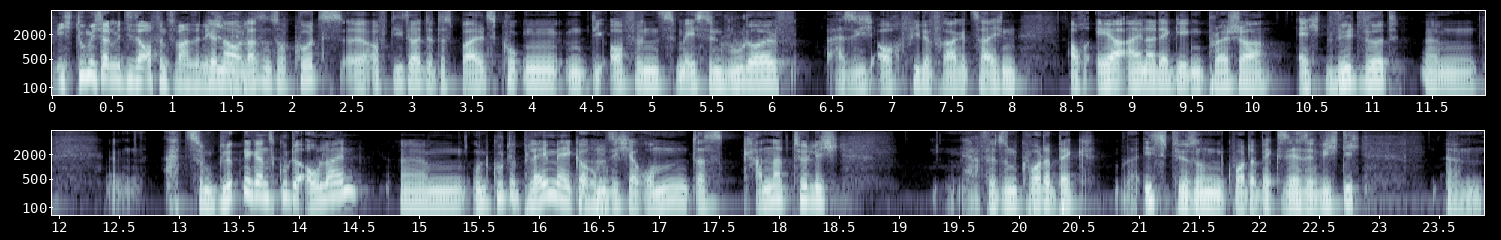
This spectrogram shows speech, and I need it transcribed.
ich tue mich halt mit dieser Offense wahnsinnig Genau, schwer. lass uns noch kurz äh, auf die Seite des Balls gucken. Die Offense, Mason Rudolph, da sehe ich auch viele Fragezeichen. Auch er einer, der gegen Pressure echt wild wird. Ähm, hat zum Glück eine ganz gute O-Line ähm, und gute Playmaker mhm. um sich herum. Das kann natürlich ja, für so einen Quarterback oder ist für so einen Quarterback sehr, sehr wichtig. Ähm,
